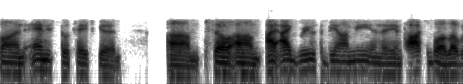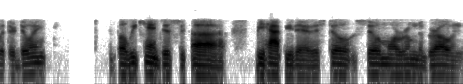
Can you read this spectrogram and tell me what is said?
fun and it still tastes good. Um, so um, I, I agree with the Beyond Meat and the Impossible. I love what they're doing, but we can't just uh, be happy there. There's still still more room to grow and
